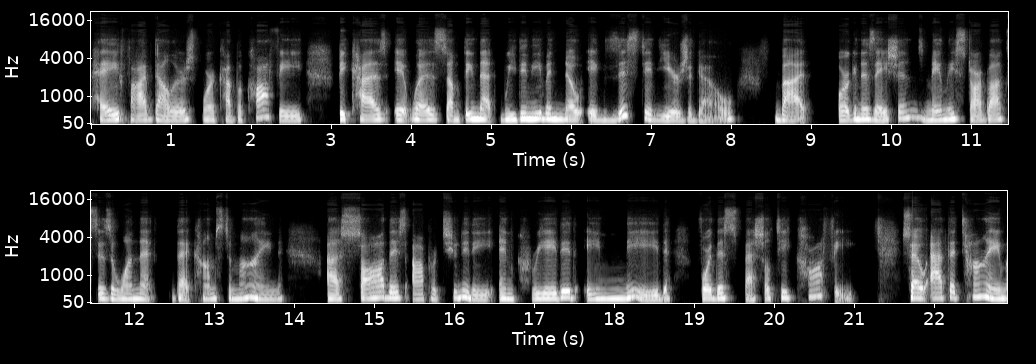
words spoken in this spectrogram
pay $5 for a cup of coffee because it was something that we didn't even know existed years ago. But organizations, mainly Starbucks is a one that that comes to mind, uh, saw this opportunity and created a need for this specialty coffee. So at the time,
